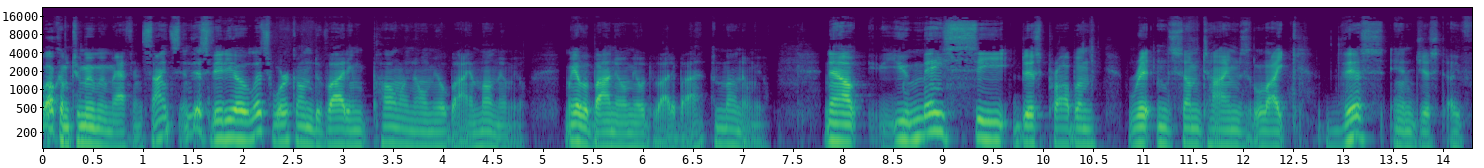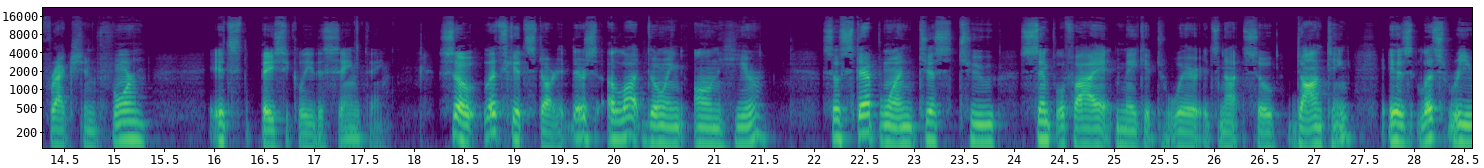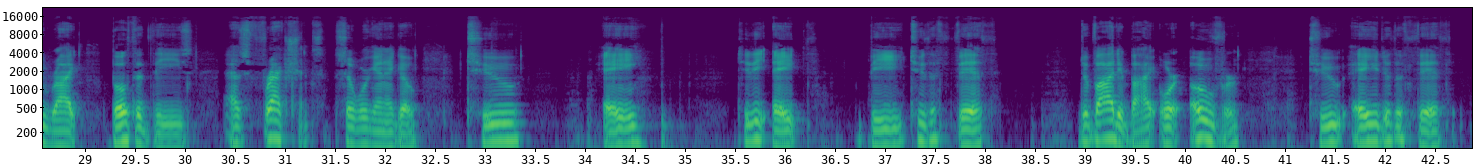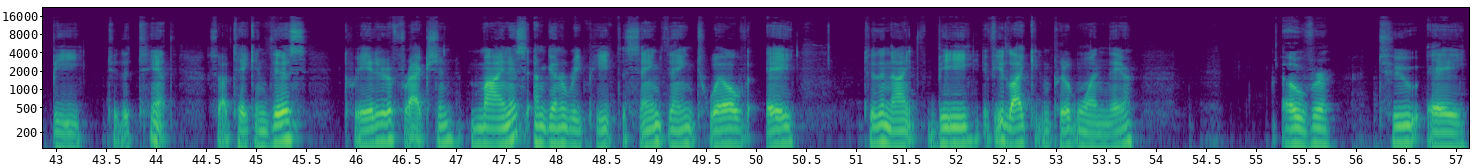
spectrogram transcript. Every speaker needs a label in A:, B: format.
A: Welcome to Moo Moo Math and Science. In this video, let's work on dividing polynomial by a monomial. We have a binomial divided by a monomial. Now, you may see this problem written sometimes like this in just a fraction form. It's basically the same thing. So let's get started. There's a lot going on here. So step one, just to simplify it and make it to where it's not so daunting, is let's rewrite both of these as fractions. So we're going to go 2a to the 8th, b to the 5th, divided by or over 2a to the 5th, b to the 10th. So I've taken this, created a fraction, minus, I'm going to repeat the same thing, 12a to the 9th, b, if you'd like, you can put a 1 there, over 2a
